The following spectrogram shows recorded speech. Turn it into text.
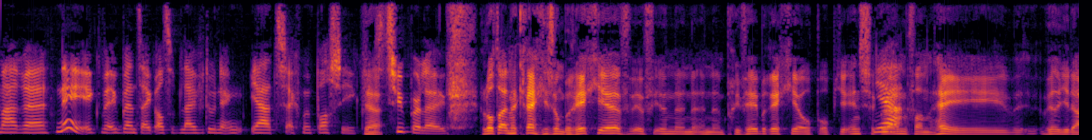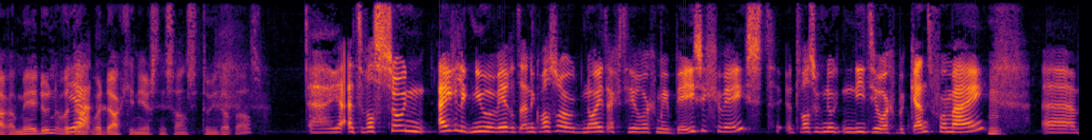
Maar uh, nee, ik, ben, ik ben het eigenlijk altijd blijven doen. En ja, het is echt mijn passie. Ik vind Ja. het superleuk. Lotte, en dan krijg je zo'n berichtje, een, een, een, privéberichtje op, op je Instagram Ja. van... hey, wil je daaraan meedoen? Wat, Ja. wat dacht je in eerste instantie toen je dat las? Eh, ja, het was zo'n eigenlijk nieuwe wereld. En ik was er ook nooit echt heel erg mee bezig geweest. Het was ook nog niet heel erg bekend voor mij. Hm. Ehm,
